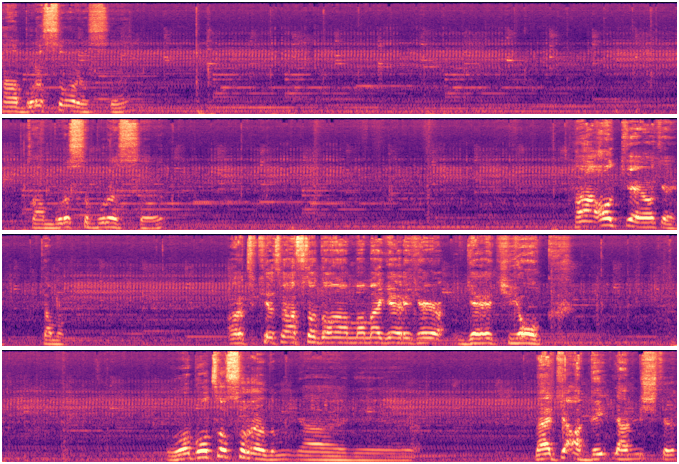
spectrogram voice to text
Ha burası orası. Tamam burası burası. Ha okey okey. Tamam. Artık etrafta dolanmama gerek, gerek yok. Robota soralım yani. Belki updatelenmiştir.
